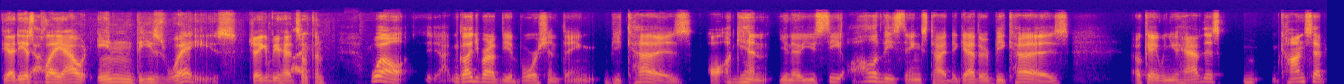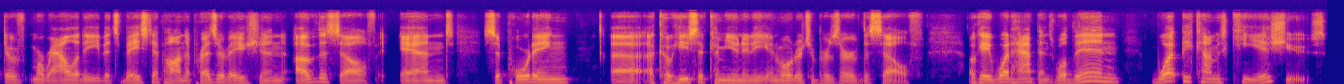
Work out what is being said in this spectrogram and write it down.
The ideas yeah. play out in these ways. Jacob, you had right. something. Well, I'm glad you brought up the abortion thing because, again, you know, you see all of these things tied together because, okay, when you have this concept of morality that's based upon the preservation of the self and supporting uh, a cohesive community in order to preserve the self. Okay, what happens? Well, then what becomes key issues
